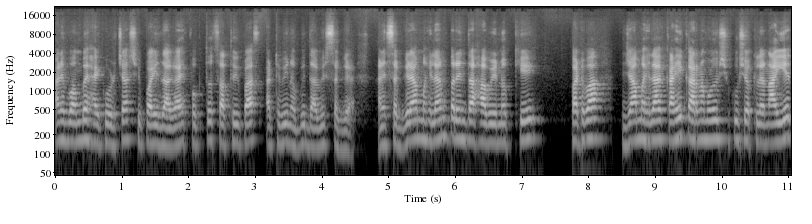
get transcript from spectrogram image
आणि बॉम्बे हायकोर्टच्या शिपाई जागा आहेत. फक्त सातवी पास आठवी नववी दहावी सगळ्या. आणि सगळ्या महिलांपर्यंत हा वेळ नक्की पाठवा. ज्या महिला काही कारणामुळे शिकू शकल्या नाहीयेत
